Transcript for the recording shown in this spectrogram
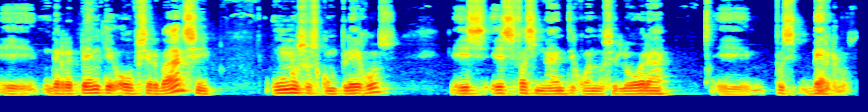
de repente, observarse uno sus complejos, es, es fascinante cuando se logra eh, pues verlos.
